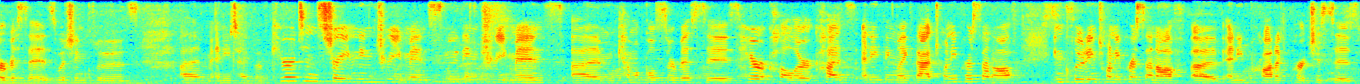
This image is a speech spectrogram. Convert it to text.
services, which includes um, any type of keratin straightening treatments, smoothing treatments, um, chemical services, hair color, cuts, anything like that. 20% off, including 20% off of any product purchases.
